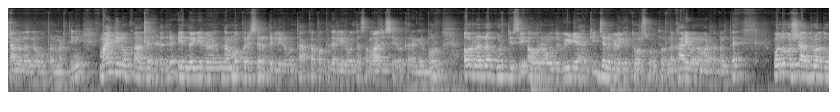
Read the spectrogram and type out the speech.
ಚಾನಲನ್ನು ಓಪನ್ ಮಾಡ್ತೀನಿ. ಮಾಹಿತಿ ಲೋಕ ಅಂತ ಹೇಳಿದ್ರೆ ನಮ್ಮ ಪರಿಸರದಲ್ಲಿರುವಂಥ ಅಕ್ಕಪಕ್ಕದಲ್ಲಿರುವಂಥ ಸಮಾಜ ಸೇವಕರಾಗಿರ್ಬೋದು, ಅವ್ರನ್ನೆಲ್ಲ ಗುರುತಿಸಿ ಅವರ ಒಂದು ವಿಡಿಯೋ ಹಾಕಿ ಜನಗಳಿಗೆ ತೋರಿಸುವಂಥ ಒಂದು ಕಾರ್ಯವನ್ನು ಮಾಡ್ತಾ ಬಂತೆ. ಒಂದು ವರ್ಷ ಆದರೂ ಅದು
